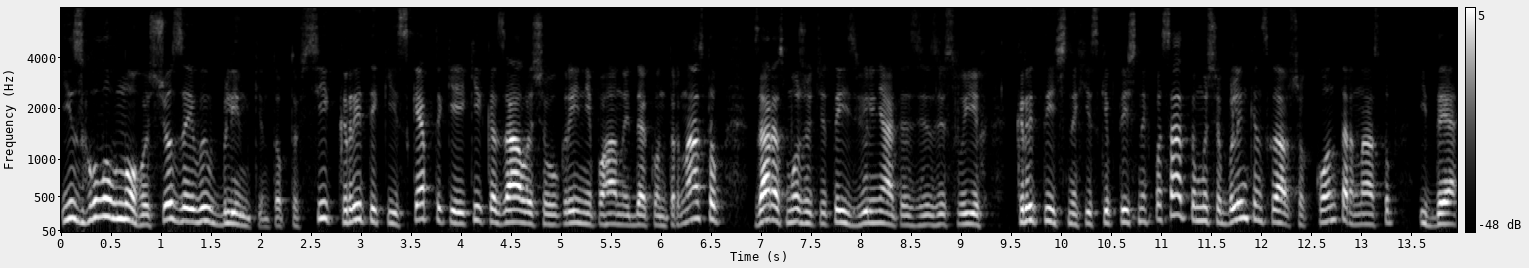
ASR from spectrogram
Із головного, що заявив Блінкін, тобто всі критики і скептики, які казали, що в Україні погано йде контрнаступ, зараз можуть іти і звільняти зі, своїх критичних і скептичних посад, тому що Блінкен сказав, що контрнаступ іде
